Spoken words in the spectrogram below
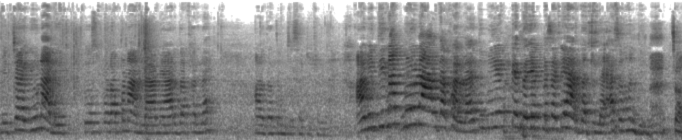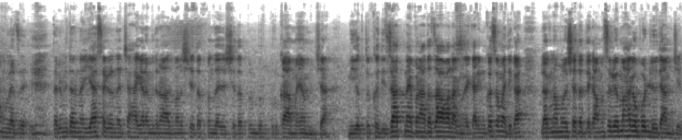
मी चहा घेऊन आले. तोच पण आणला आम्ही अर्धा खाल्लाय. अर्धा तुमच्यासाठी आम्ही तिघात मिळून अर्धा खाल्लाय तुम्ही एकट्याचा एकट्यासाठी अर्धा ठेवलाय असं म्हणते चांगलंच आहे. तर मित्रांनो या सगळ्यांना चहा घ्यायला मित्रांनो आज मला शेतात पण जायचं शेतात पण भरपूर काम आहे आमच्या. मी एक तर कधी जात नाही पण आता जावं लागणार आहे. कारण कसं माहिती का लग्नामुळे शेतातले कामं सगळे महाग पडले होते आमचे.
